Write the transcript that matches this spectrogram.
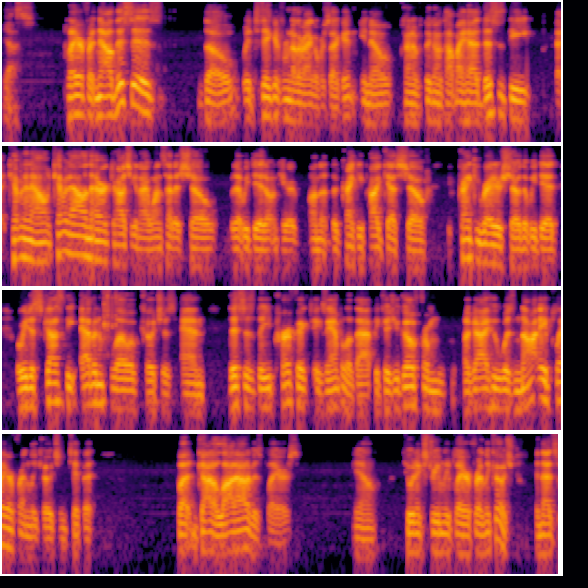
Yes. player for now this is though to take it from another angle for a second you know kind of thing on the top of my head this is the uh, kevin and alan kevin allen eric Hachik and i once had a show that we did on here on the, the cranky podcast show the cranky writers show that we did where we discussed the ebb and flow of coaches and this is the perfect example of that because you go from a guy who was not a player friendly coach in tippett but got a lot out of his players you know to an extremely player friendly coach and that's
